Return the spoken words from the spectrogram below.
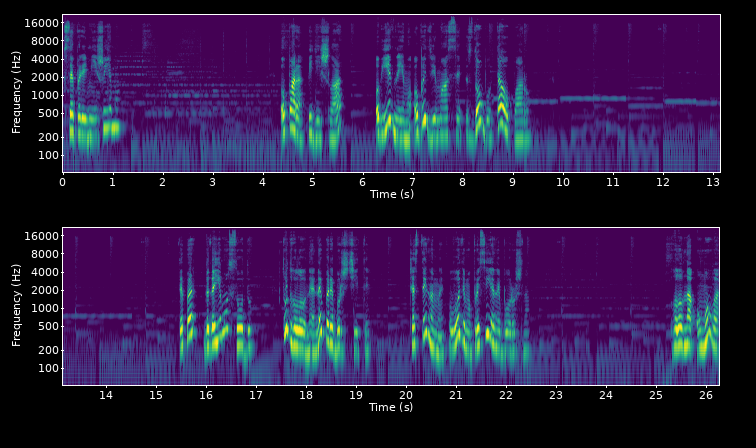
Все перемішуємо. Опара підійшла. Об'єднуємо обидві маси здобу та опару. Тепер додаємо соду. Тут головне не переборщити. Частинами вводимо просіяне борошно. Головна умова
